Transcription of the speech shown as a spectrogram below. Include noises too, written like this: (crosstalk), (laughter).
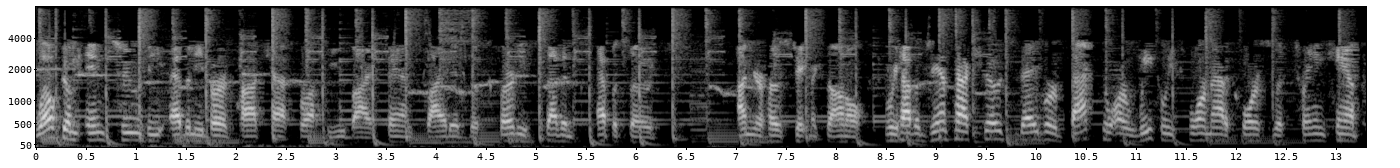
Welcome into the Ebony Bird podcast brought to you by Fansided, the 37th episode. I'm your host, Jake McDonald. We have a jam-packed show today. We're back to our weekly format, of course, with training camp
